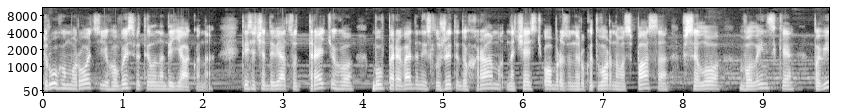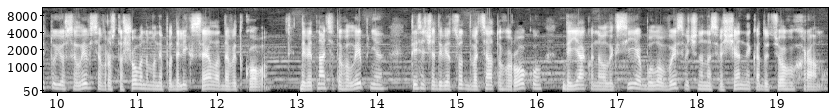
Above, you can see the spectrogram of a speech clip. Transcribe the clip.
1902 році його висвятили на диякона. 1903-го був переведений служити до храму на честь образу нерукотворного Спаса в село Волинське повіту й оселився в розташованому неподалік села Давидково. 19 липня 1920 року диякона Олексія було висвячено на священника до цього храму.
